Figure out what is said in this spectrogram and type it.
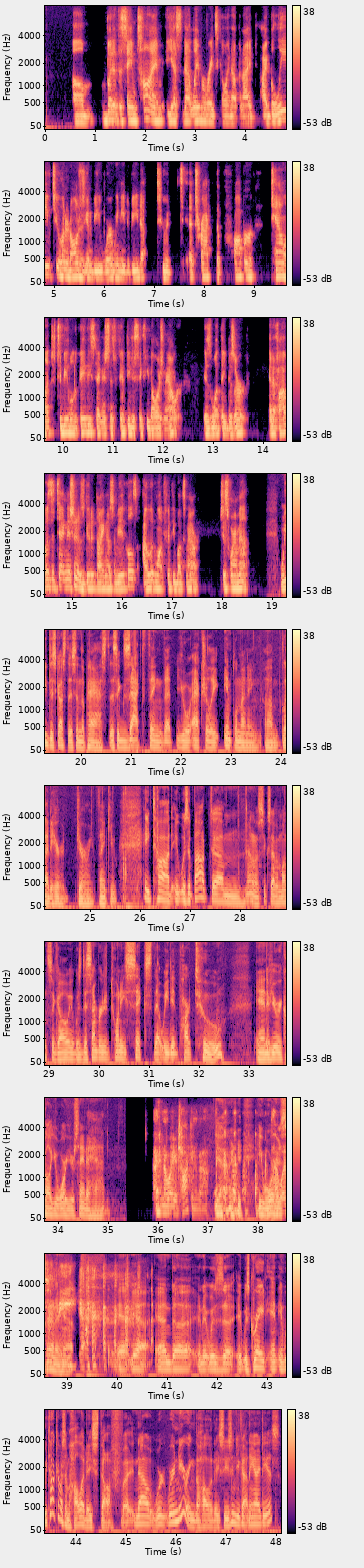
Um, but at the same time, yes, that labor rate's going up, and I I believe two hundred dollars is going to be where we need to be to to attract the proper talent to be able to pay these technicians fifty to sixty dollars an hour is what they deserve. And if I was a technician who's good at diagnosing vehicles, I would want fifty bucks an hour, just where I'm at. We've discussed this in the past, this exact thing that you're actually implementing. Um, glad to hear it, Jeremy. Thank you. Hey, Todd, it was about, um, I don't know, six, seven months ago. It was December 26th that we did part two. And if you recall, you wore your Santa hat. I don't know what you're talking about. Yeah, he wore his Santa hat. Yeah, yeah, and uh, and it was uh, it was great. And, and we talked about some holiday stuff. Uh, now we're we're nearing the holiday season. You got any ideas?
